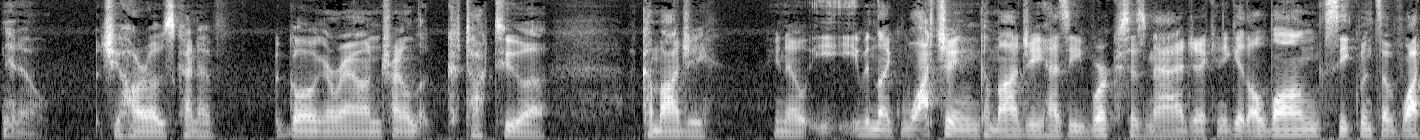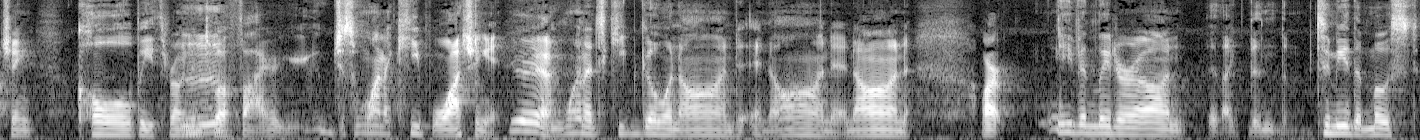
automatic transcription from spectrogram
you know chihiro's kind of going around trying to look, talk to uh, kamaji you know e- even like watching kamaji as he works his magic and you get a long sequence of watching coal be thrown into a fire. You you just want to keep watching it. Yeah. you want it to keep going on and on and on. Or even later on like the, the, to me the most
